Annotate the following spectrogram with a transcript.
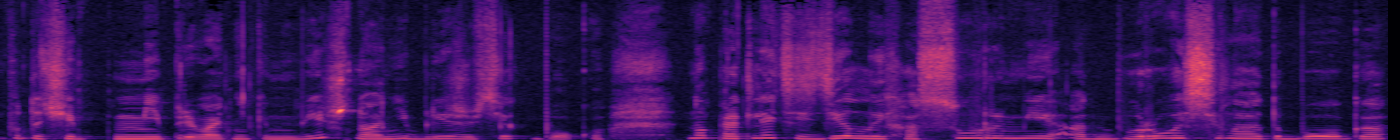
Будучи приватниками Вишну, они ближе всех к Богу. Но проклятие сделало их асурами, отбросило от Бога,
